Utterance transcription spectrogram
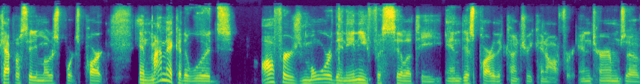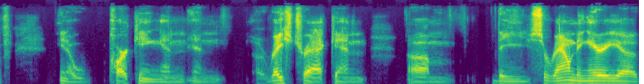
Capital City Motorsports Park. In my neck of the woods, offers more than any facility in this part of the country can offer in terms of, you know, parking and and a racetrack and um, the surrounding area.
